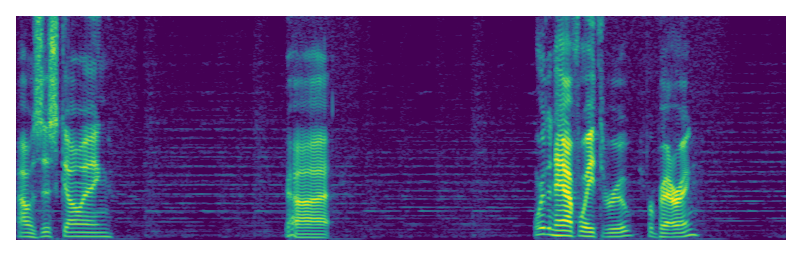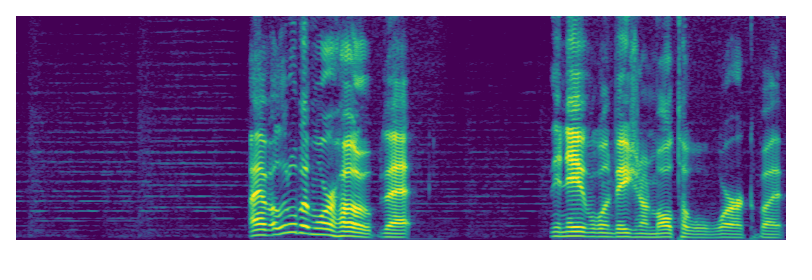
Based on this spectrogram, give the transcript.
How is this going? Got more than halfway through preparing. I have a little bit more hope that the naval invasion on Malta will work, but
